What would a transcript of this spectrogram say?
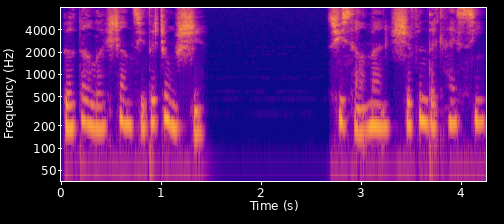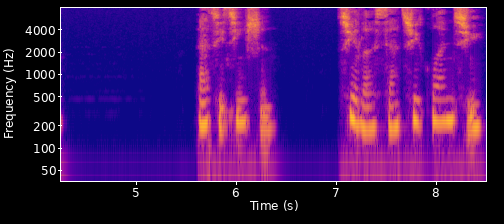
得到了上级的重视。曲小曼十分的开心，打起精神，去了辖区公安局。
